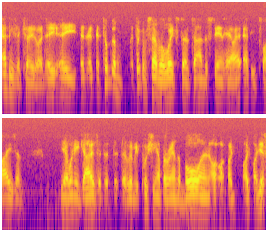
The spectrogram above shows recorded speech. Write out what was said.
Appy's a key to it. He he it, it, took them it took them several weeks to, to understand how Appy plays and yeah when he goes they're going to be pushing up around the ball and I I, I just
